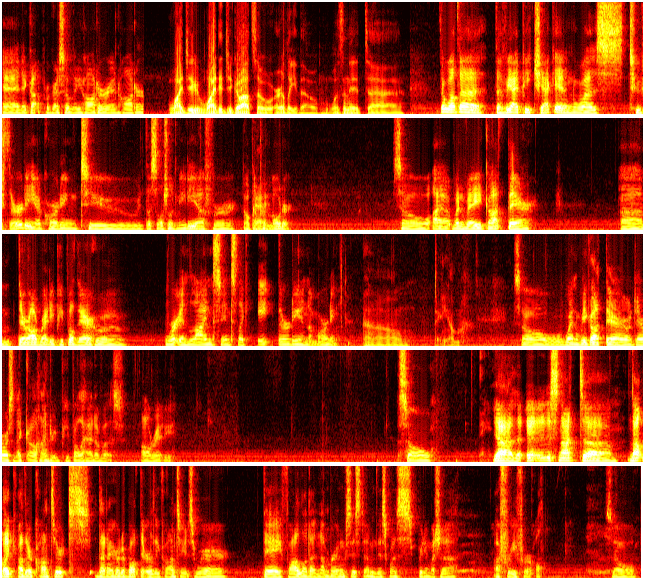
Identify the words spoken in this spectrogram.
and it got progressively hotter and hotter. Why'd you? Why did you go out so early though? Wasn't it? Uh, The, well, the the VIP check-in was two thirty, according to the social media for Okay. the promoter. So I, when we got there, um, there are already people there who were in line since like eight thirty in the morning. Oh, damn. So when we got there, there was like a hundred people ahead of us already. So, yeah, it's not um not like other concerts that I heard about the early concerts where they followed a numbering system. This was pretty much a a free for all. So,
